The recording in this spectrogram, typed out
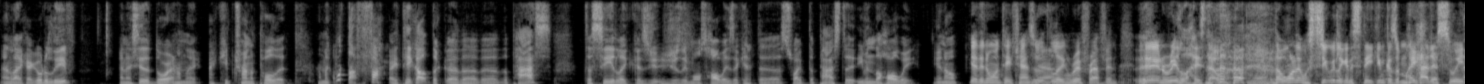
and like I go to leave, and I see the door, and I'm like, I keep trying to pull it. I'm like, what the fuck? I take out the uh, the the the pass to see like because usually most hallways like you have to swipe the pass to even the hallway, you know. yeah, they don't want to take chances Yeah. with letting Riff Raff in. They didn't realize that one, that one of them was secretly going to sneak in because of Mike. Had a suite.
